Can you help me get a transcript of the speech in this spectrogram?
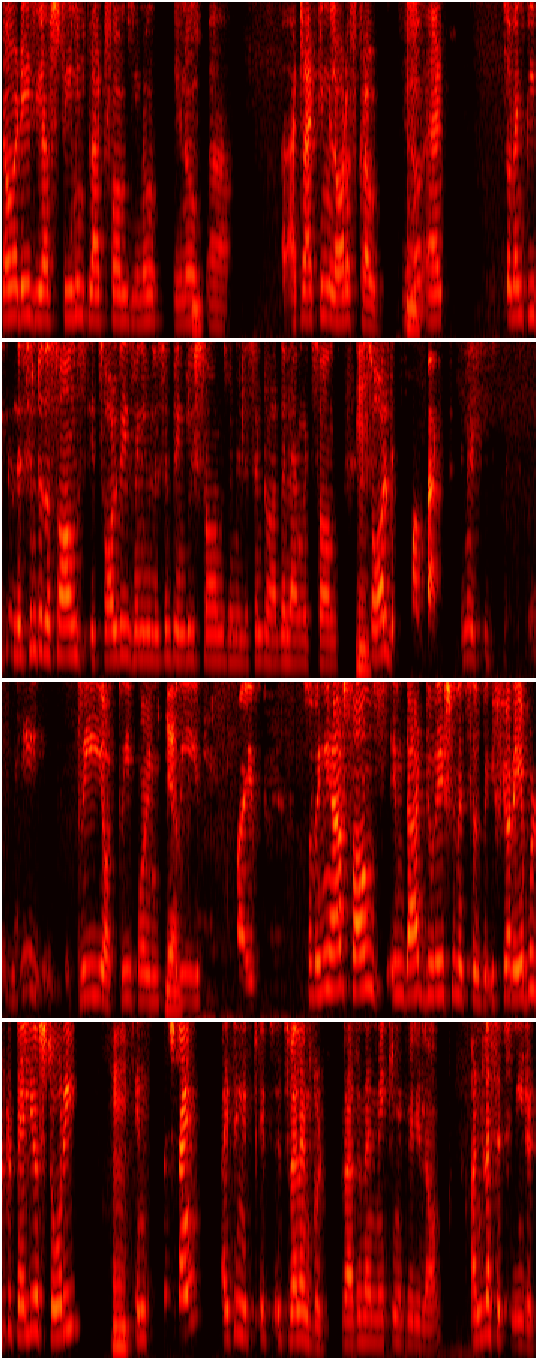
nowadays you have streaming platforms. You know, you know, uh, attracting a lot of crowd. You Hmm. know, and so when people listen to the songs, it's always when you listen to English songs, when you listen to other language songs, Mm. it's all very compact. You know, it's it's very three or three point Yeah. three five. So when you have songs in that duration itself, if you are able to tell your story Hmm. in such time, I think it, it it's well and good rather than making it very long, unless it's needed.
